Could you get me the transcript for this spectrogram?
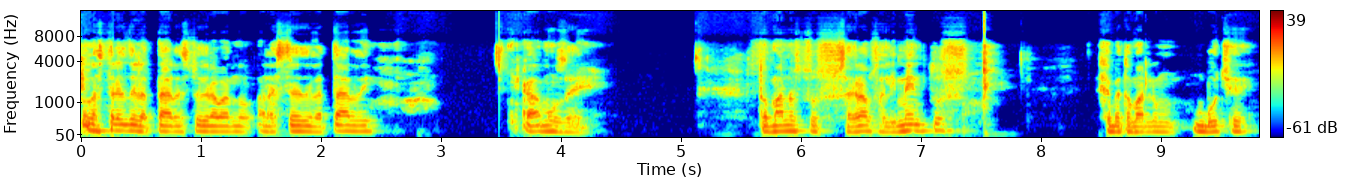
A las 3 de la tarde, estoy grabando a las 3 de la tarde. Acabamos de tomar nuestros sagrados alimentos. Déjeme tomarle un, buche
